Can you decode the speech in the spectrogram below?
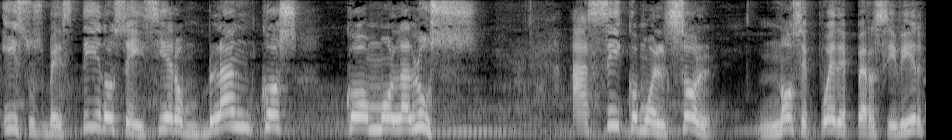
y sus vestidos se hicieron blancos como la luz. Así como el sol no se puede percibir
